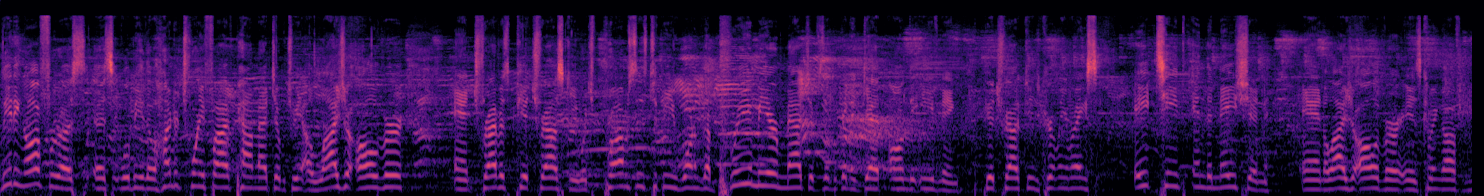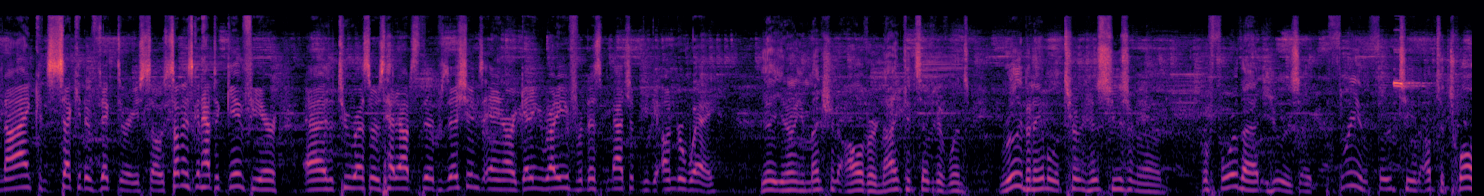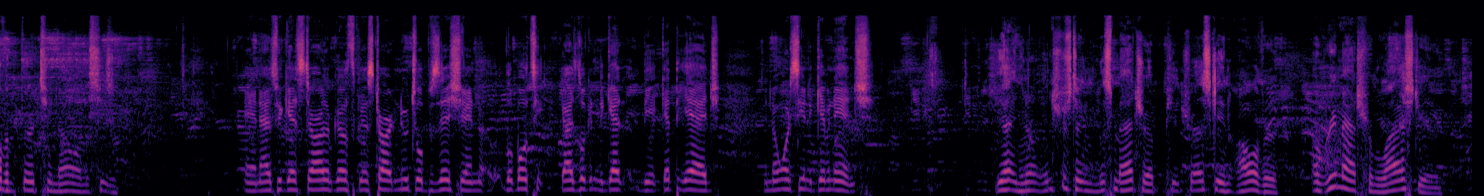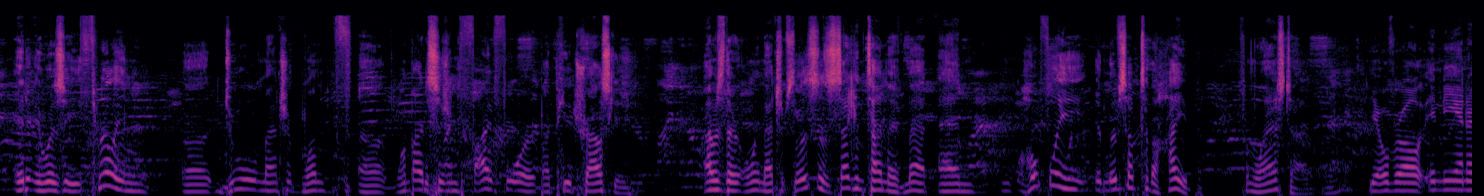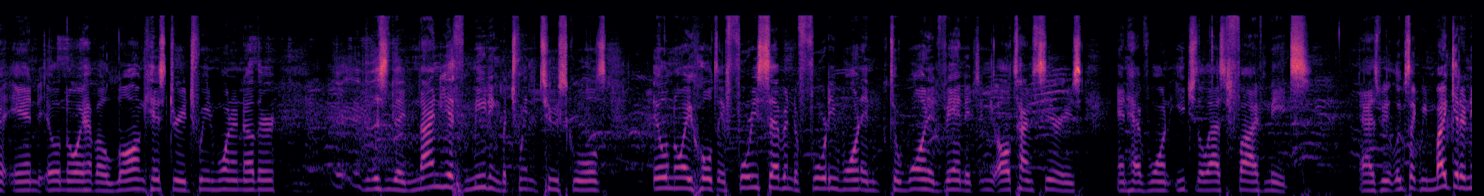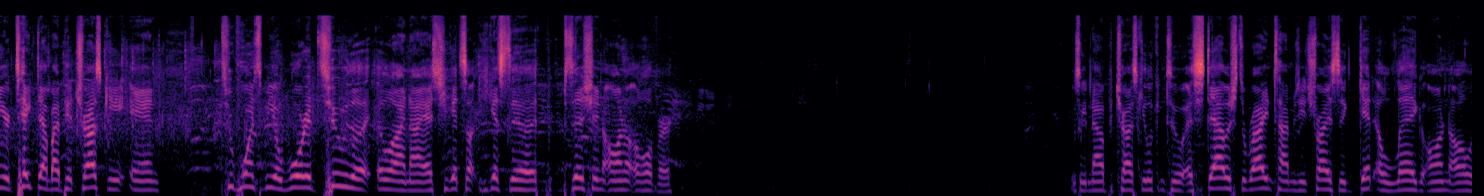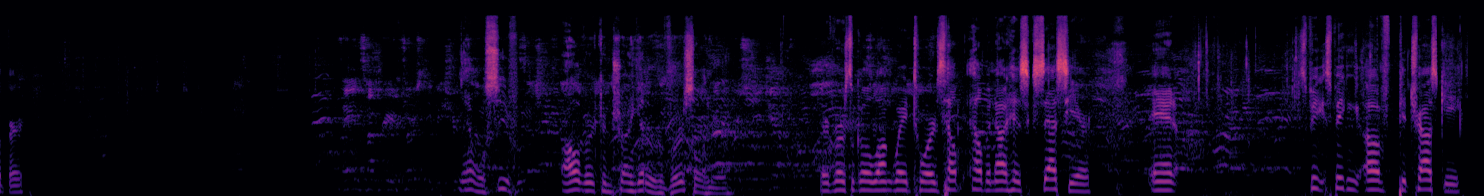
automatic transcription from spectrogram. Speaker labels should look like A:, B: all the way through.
A: leading off for us will be the 125 pound matchup between Elijah Oliver and Travis Piotrowski, which promises to be one of the premier matchups that we're going to get on the evening. Piotrowski currently ranks 18th in the nation, and Elijah Oliver is coming off nine consecutive victories. So something's going to have to give here as the two wrestlers head out to their positions and are getting ready for this matchup to get underway.
B: Yeah, you know, you mentioned Oliver, nine consecutive wins, really been able to turn his season around. Before that, he was at 3 and 13, up to 12 and 13 now on the season.
A: And as we get started, we're going to start neutral position. Both guys looking to get the, get the edge, and no one seeing to give an inch.
B: Yeah, you know, interesting. This matchup, Piotrowski and Oliver, a rematch from last year. It, it was a thrilling uh, dual matchup, one uh, one by decision, 5-4 by Piotrowski. I was their only matchup, so this is the second time they've met, and hopefully it lives up to the hype from last time.
A: Yeah, overall, Indiana and Illinois have a long history between one another. This is the 90th meeting between the two schools. Illinois holds a 47 to 41 and to one advantage in the all-time series and have won each of the last five meets. As we, it looks like we might get a near takedown by Piotrowski and two points to be awarded to the Illini as he gets he gets the position on Oliver. Looks like now Piotrowski looking to establish the riding time as he tries to get a leg on Oliver.
B: Yeah, we'll see if Oliver can try and get a reversal here.
A: The reversal go a long way towards help, helping out his success here. And speak, speaking of Piotrowski,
